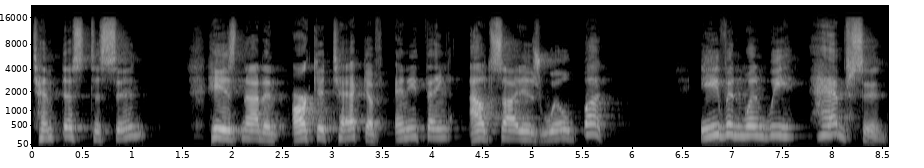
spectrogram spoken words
tempt us to sin. He is not an architect of anything outside His will, but even when we have sinned,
